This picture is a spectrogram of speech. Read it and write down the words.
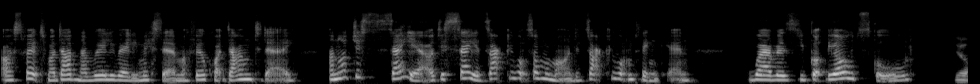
I spoke to my dad and I really really miss him. I feel quite down today." And I'll just say it. I'll just say exactly what's on my mind, exactly what I'm thinking. Whereas you've got the old school. Yeah.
